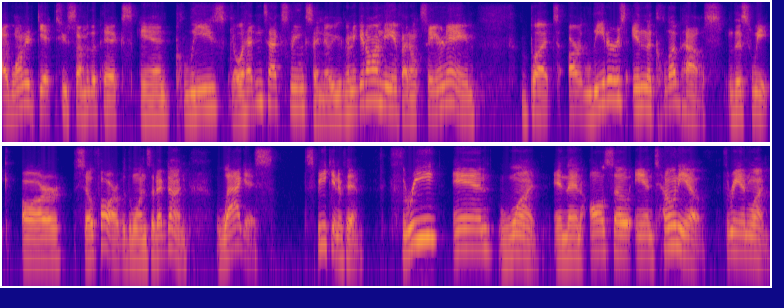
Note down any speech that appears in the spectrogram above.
I want to get to some of the picks, and please go ahead and text me because I know you're going to get on me if I don't say your name. But our leaders in the clubhouse this week are so far with the ones that I've done. Waggis, speaking of him, three and one. And then also Antonio, three and one.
